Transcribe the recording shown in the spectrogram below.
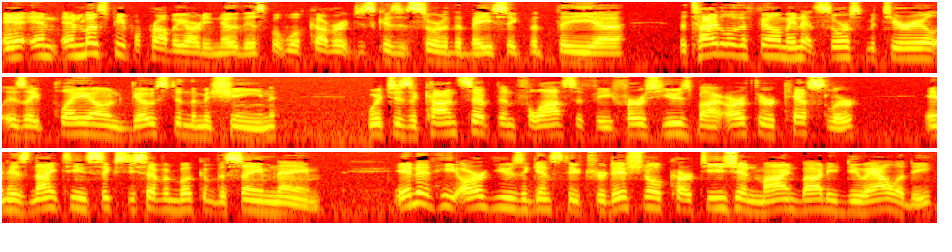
and, and, and most people probably already know this, but we'll cover it just because it's sort of the basic. But the uh, the title of the film and its source material is a play on Ghost in the Machine, which is a concept and philosophy first used by Arthur Koestler in his 1967 book of the same name. In it, he argues against the traditional Cartesian mind body duality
